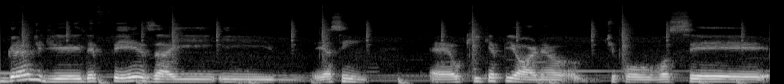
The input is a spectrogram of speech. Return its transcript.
grande de defesa e, e, e assim é, o que, que é pior, né? Tipo, você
